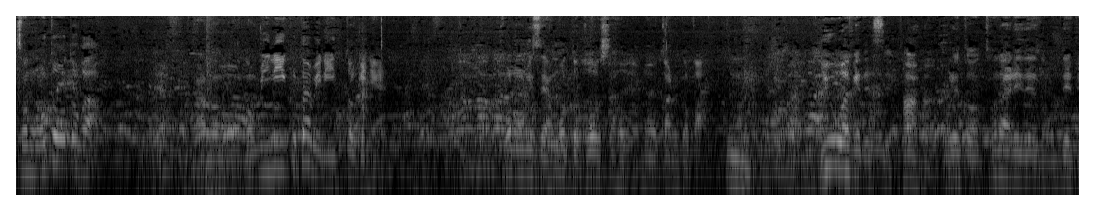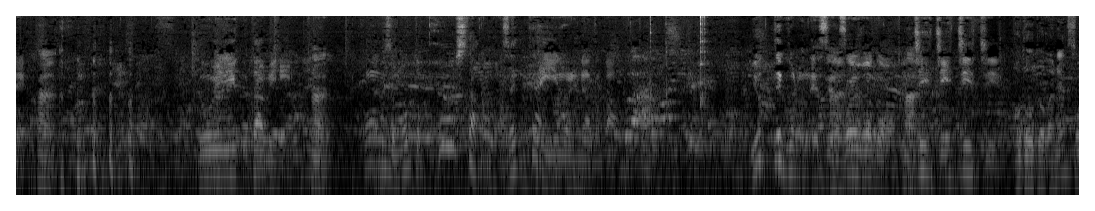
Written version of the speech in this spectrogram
その弟があの飲みに行くたびに一時ねこの店はもっとこうした方が儲かるとかうん。言うわけですよ、はいはい。俺と隣で飲んでて、は 飲みに行くたびに。いはいこの店もっとこうした方が絶対いいのになとか言ってくるんですよ、そういうこと。を、はい。い、ちいちいちいち。弟がねそ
